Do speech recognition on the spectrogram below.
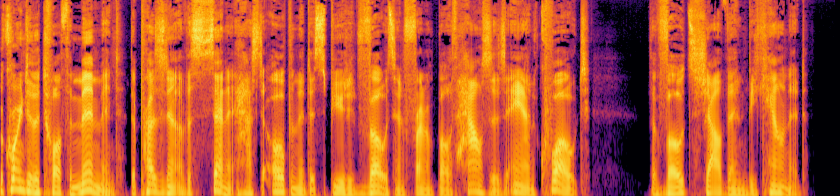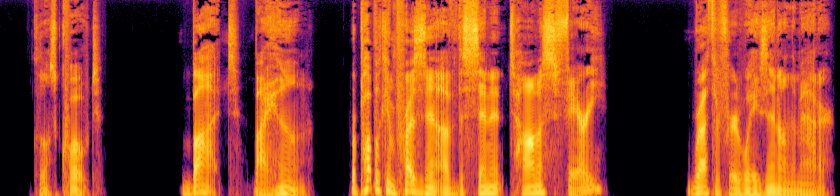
According to the 12th Amendment, the President of the Senate has to open the disputed votes in front of both houses and, quote, the votes shall then be counted. Close quote. But by whom? Republican President of the Senate Thomas Ferry? Rutherford weighs in on the matter.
